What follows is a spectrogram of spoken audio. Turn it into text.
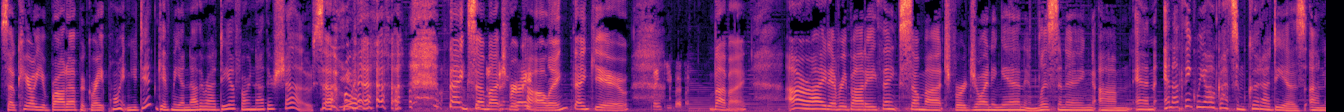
So, Carol, you brought up a great point, and you did give me another idea for another show. So, thanks so much for great. calling. Thank you. thank you. Bye bye. Bye bye. All right, everybody. Thanks so much for joining in and listening. Um, and and I think we all got some good ideas on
